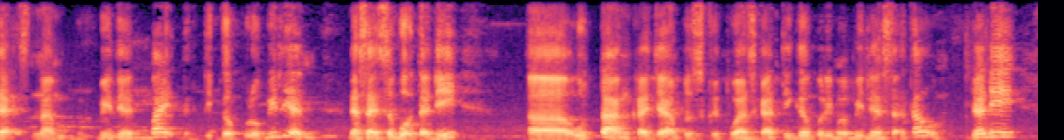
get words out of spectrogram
tax 6 bilion, baik 30 bilion. Dan saya sebut tadi, uh, utang kerajaan persekutuan sekarang 35 bilion setiap tahun. Jadi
